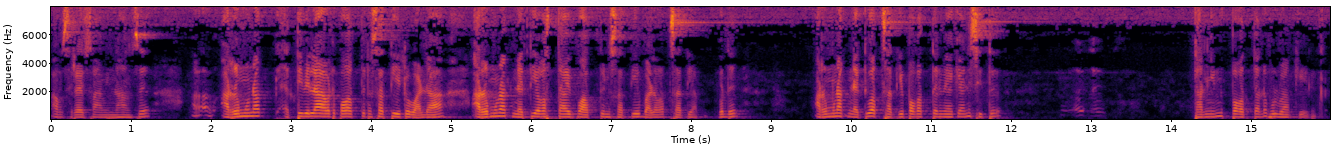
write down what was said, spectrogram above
අවසරයි ස්වාමීන් වහන්සේ අරමුණක් ඇති වෙලාවට පවත්වන සතියට වඩා අරමුණක් නැති අවස්ථාවේ පවත්වන සතිය බලවත් සතියක්. මොකද අරමුණක් නැතිවත් සතිය පවත්වනවා කියන්නේ සිත තනින් පවත්වන්න පුළුවන් කියන එක.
